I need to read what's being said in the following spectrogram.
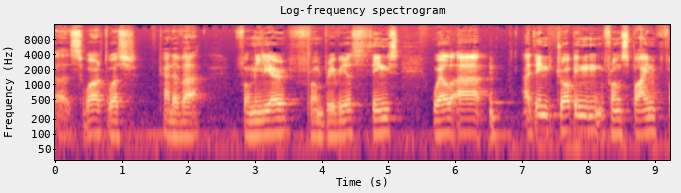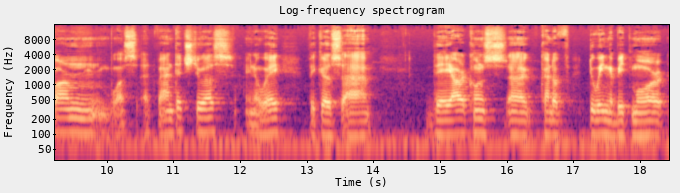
uh, Svart was kind of a familiar from previous things. Well, uh, I think dropping from Spinefarm was advantage to us in a way because uh, they are cons- uh, kind of doing a bit more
